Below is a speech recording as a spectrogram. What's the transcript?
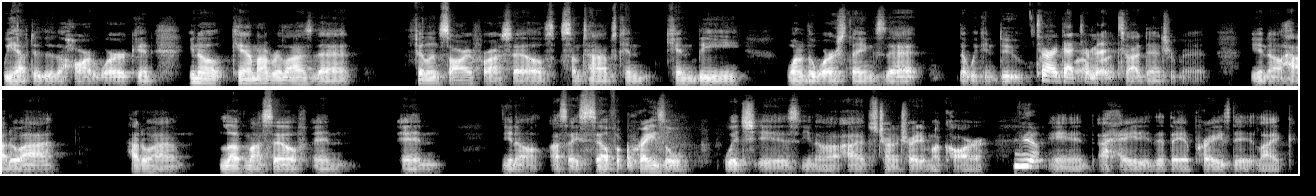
we have to do the hard work. And you know, Cam, I realize that feeling sorry for ourselves sometimes can can be one of the worst things that that we can do to our detriment. to our detriment. You know, how do I how do I love myself and and you know, I say self appraisal, which is, you know, I was trying to trade in my car. Yeah. And I hated that they appraised it like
